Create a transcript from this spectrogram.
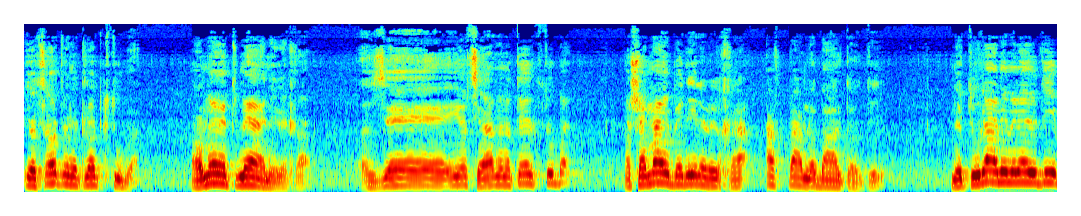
יוצאות ונוטלות כתובה. האומרת מאה אני לך, אז היא יוצאה ונוטלת כתובה. השמיים ביני לבינך, אף פעם לא בעלת אותי. נטולה אני מן היהודים,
